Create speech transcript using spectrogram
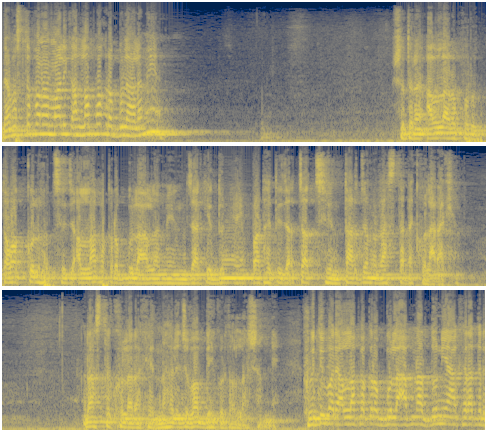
ব্যবস্থাপনার মালিক আল্লাহ ফকরবুল আলমিন। সুতরাং আল্লাহর উপর তওয়াক্কুল হচ্ছে যে আল্লাহ ফকরবুল আলমিন যাকে দুনিয়ায় পাঠাতে চাচ্ছেন, তার জন্য রাস্তাটা খোলা রাখেন। রাস্তা খোলা রাখেন, না হলে জবাবদেহি করতে আল্লাহর সামনে। হইতে পারে আল্লাহ ফাকরবুল্লাহ আপনার দুনিয়া আখেরাতের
